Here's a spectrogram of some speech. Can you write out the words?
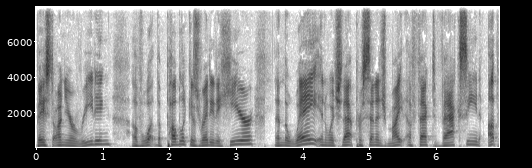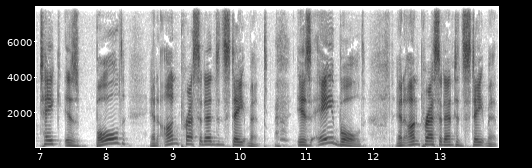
based on your reading of what the public is ready to hear and the way in which that percentage might affect vaccine uptake is bold and unprecedented statement. is a bold and unprecedented statement.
